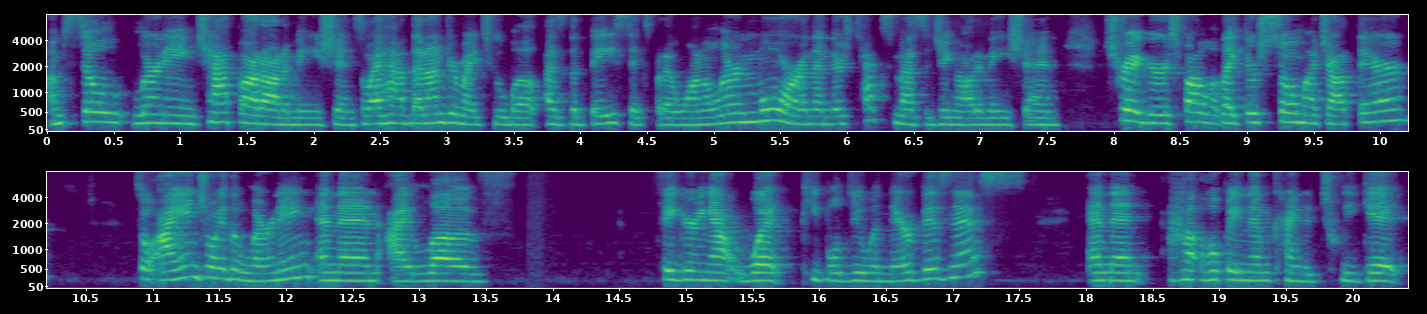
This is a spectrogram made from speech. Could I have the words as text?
I'm still learning chatbot automation. So I have that under my tool belt as the basics, but I want to learn more. And then there's text messaging automation, triggers, follow, like there's so much out there. So I enjoy the learning. And then I love figuring out what people do in their business and then hoping them kind of tweak it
